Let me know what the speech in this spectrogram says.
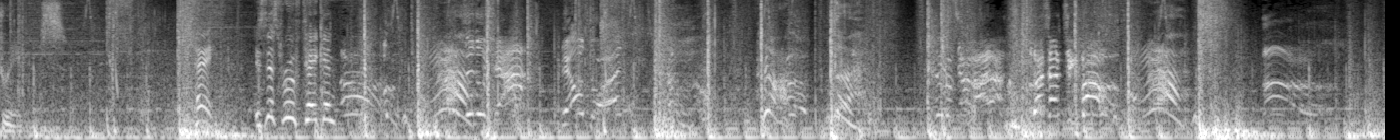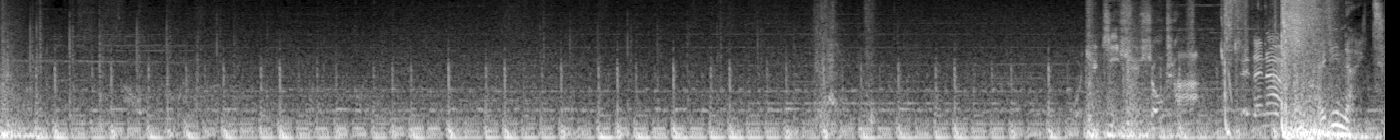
dreams. Hey, is this roof taken? Friday night.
